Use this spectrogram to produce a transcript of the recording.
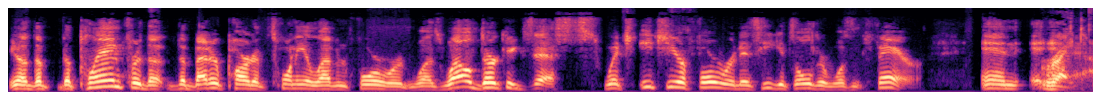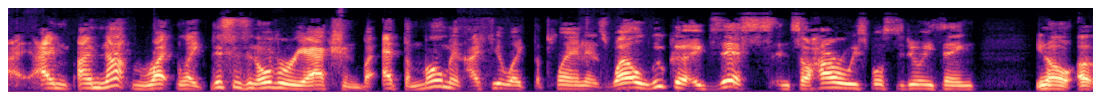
you know the the plan for the the better part of 2011 forward was well Dirk exists which each year forward as he gets older wasn't fair and right. I, I'm I'm not right. Like this is an overreaction, but at the moment, I feel like the plan is well, Luka exists, and so how are we supposed to do anything you know, uh,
